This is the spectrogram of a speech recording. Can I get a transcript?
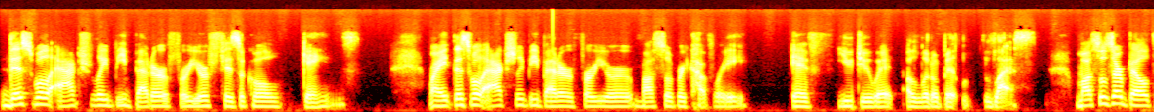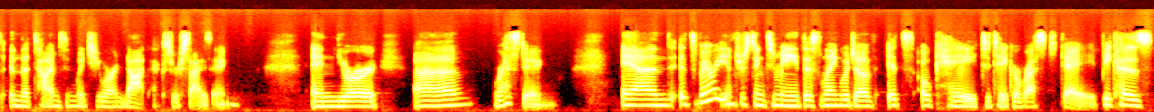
this will actually be better for your physical gains, right? This will actually be better for your muscle recovery if you do it a little bit less. Muscles are built in the times in which you are not exercising. and you're uh, resting. And it's very interesting to me, this language of it's okay to take a rest day, because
